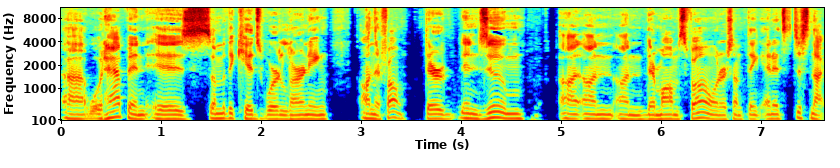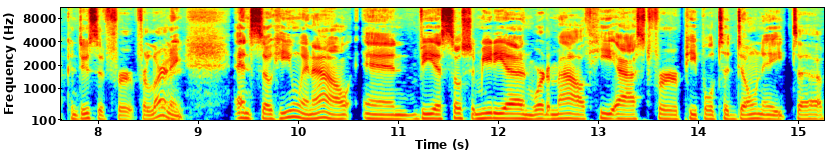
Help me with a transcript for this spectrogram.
uh, what would happen is some of the kids were learning on their phone. They're in Zoom on, on on their mom's phone or something and it's just not conducive for for learning Right. and so he went out and via social media and word of mouth he asked for people to donate uh,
